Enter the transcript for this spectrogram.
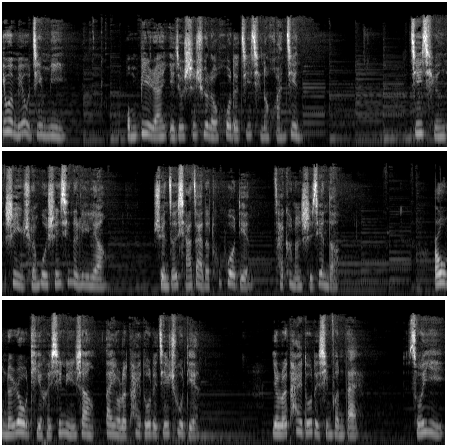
因为没有静谧，我们必然也就失去了获得激情的环境。激情是以全部身心的力量，选择狭窄的突破点才可能实现的。而我们的肉体和心灵上带有了太多的接触点，有了太多的兴奋带，所以，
